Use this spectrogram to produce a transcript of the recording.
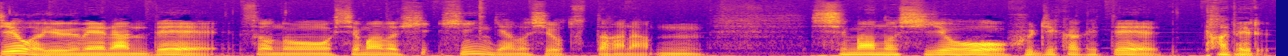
塩が有名なんで、その島のヒンギャの塩つったかな？うん。島の塩を振りかけて食べる。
